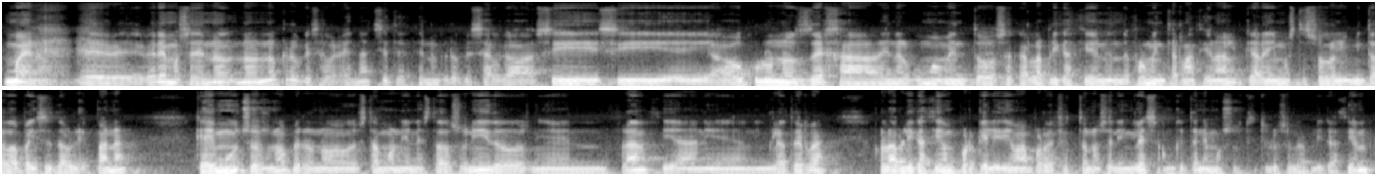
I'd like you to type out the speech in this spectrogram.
bueno, veremos. No, no, no, creo que salga. En HTC no creo que salga. Si, si a Oculus nos deja en algún momento sacar la aplicación de forma internacional, que ahora mismo está solo limitado a países de habla hispana, que hay muchos, ¿no? Pero no estamos ni en Estados Unidos, ni en Francia, ni en Inglaterra con la aplicación porque el idioma por defecto no es el inglés, aunque tenemos subtítulos en la aplicación.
